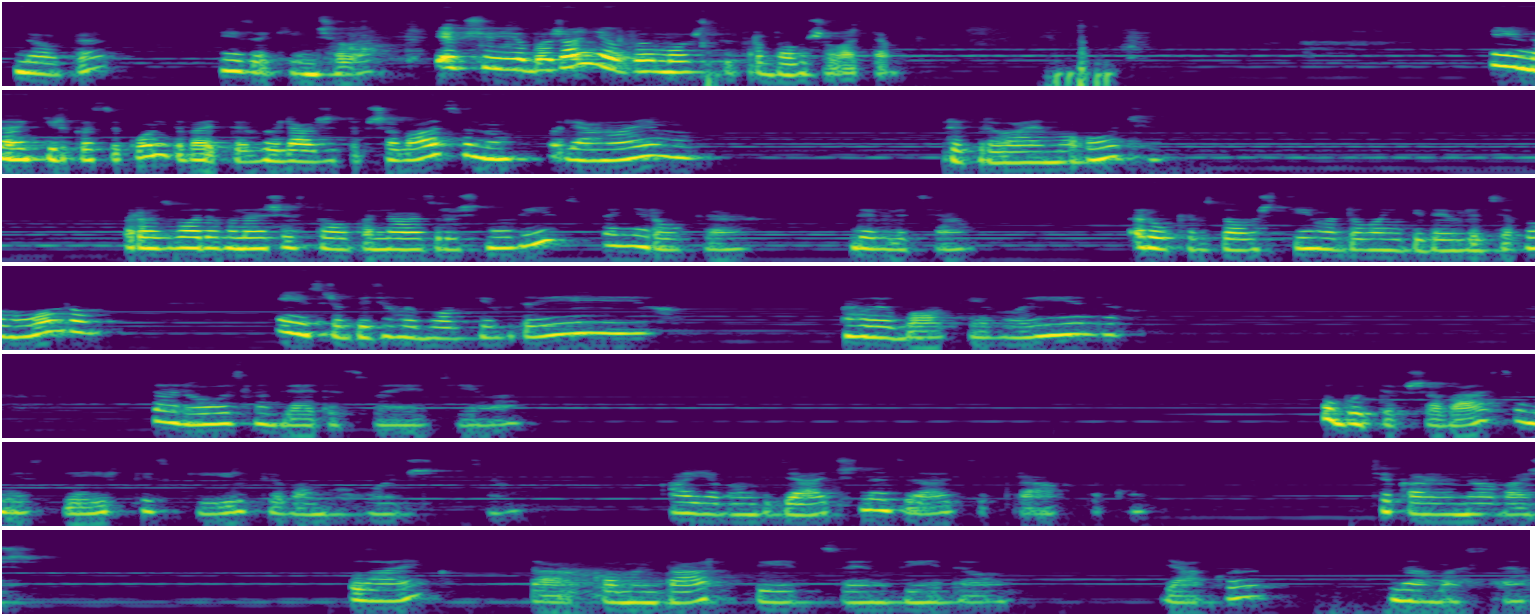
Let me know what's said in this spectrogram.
Добре. І закінчили. Якщо є бажання, ви можете продовжувати. І на кілька секунд давайте ви ляжете в шавасану, лягаємо, прикриваємо очі. Розводимо наші стопи на зручну відстань, руки дивляться руки вздовж тіла, долоньки дивляться вгору. І зробіть глибокий вдих, глибокий видих. Та розслабляйте своє тіло. Побудьте в шавасані стільки, скільки вам хочеться. А я вам вдячна за цю практику. Чекаю на ваш лайк та коментар під цим відео. Дякую. Намасте.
